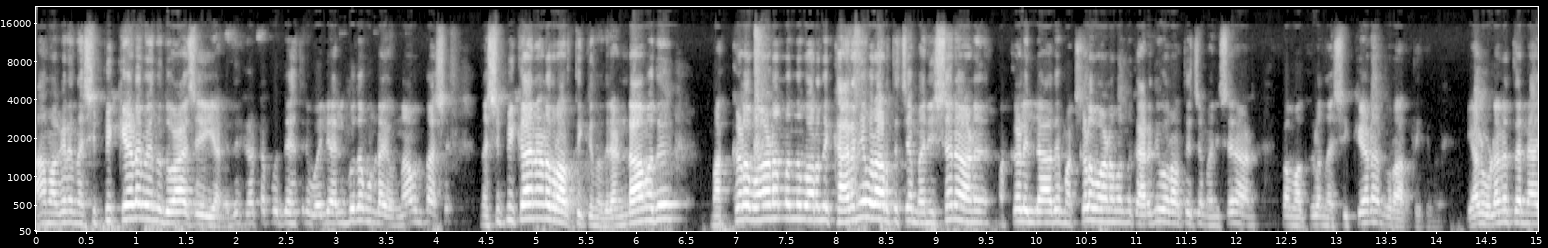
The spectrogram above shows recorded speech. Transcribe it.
ആ മകനെ നശിപ്പിക്കണമെന്ന് ദ്വാ ചെയ്യുകയാണ്. ഇത് കേട്ടപ്പോൾ ഇദ്ദേഹത്തിന് വലിയ അത്ഭുതമുണ്ടായി. ഒന്നാമത് നശ നശിപ്പിക്കാനാണ് പ്രാർത്ഥിക്കുന്നത്. രണ്ടാമത് മക്കളെ വേണമെന്ന് പറഞ്ഞ് കരഞ്ഞു പ്രാർത്ഥിച്ച മനുഷ്യനാണ്. മക്കളില്ലാതെ മക്കളെ വേണമെന്ന് കരഞ്ഞു പ്രാർത്ഥിച്ച മനുഷ്യനാണ്. ഇപ്പൊ മക്കളെ നശിക്കണം എന്ന് പ്രാർത്ഥിക്കുന്നത്. ഇയാൾ ഉടനെ തന്നെ ആ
